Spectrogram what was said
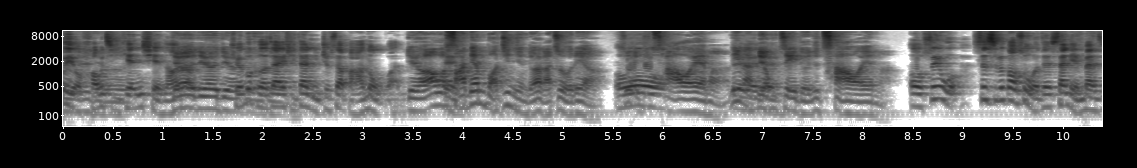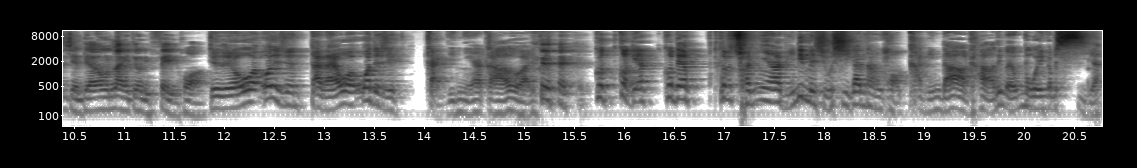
会有好几天钱，然后全部合在一起，但你就是要把它弄完。对啊，我三点半进前都要甲做了，所以就抄诶嘛。你若量济着就抄诶嘛。哦，所以我这是不是告诉我在三点半之前不要用赖丢你废话？对对，我我就是大概我我就是干你娘家伙啊！你 搁搁点搁点搁传影片，你没有时间通看，干你大卡，你咪无闲咁死啊！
